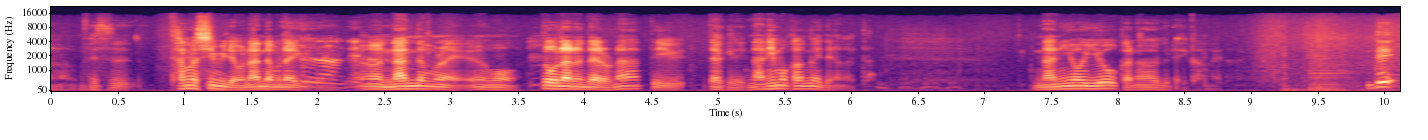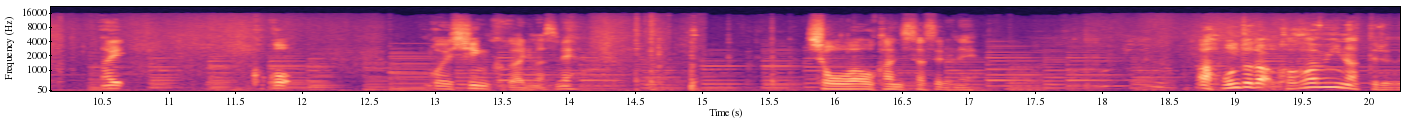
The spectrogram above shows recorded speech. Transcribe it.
別に楽しみでも何でもないけど、ね。うん、何でもない。うんもうどうなるんだろうなっていうだけで何も考えてなかった。何を言おうかなぐらい考えた。ではいこここういうシンクがありますね。昭和を感じさせるね。あ本当だ。鏡になってる。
